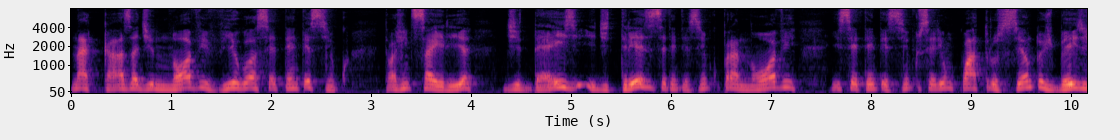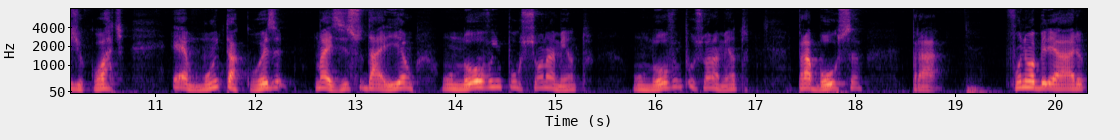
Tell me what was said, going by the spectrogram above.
na casa de 9,75. Então a gente sairia de 10 e de 13,75 para 9,75 seriam 400 bases de corte. É muita coisa, mas isso daria um novo impulsionamento, um novo impulsionamento para a bolsa, para fundo imobiliário,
